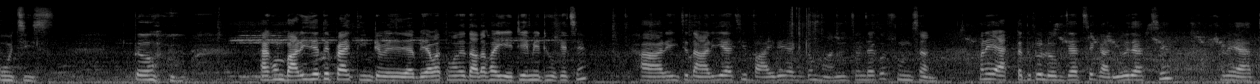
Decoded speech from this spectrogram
পঁচিশ। তো এখন বাড়ি যেতে প্রায় তিনটে বেজে যাবে। আবার তোমাদের দাদাভাই এটিএমে ঢুকেছে। আর এই যে দাঁড়িয়ে আছি বাইরে একদম মানুষজন দেখো শুনশান। মানে একটা দুটো লোক যাচ্ছে গাড়িও যাচ্ছে। মানে এত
